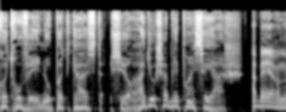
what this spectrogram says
Retrouvez nos podcasts sur radiochablais.ch. À Berne,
